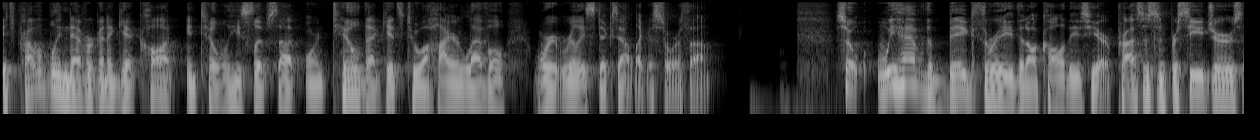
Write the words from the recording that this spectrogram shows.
it's probably never going to get caught until he slips up or until that gets to a higher level where it really sticks out like a sore thumb. So we have the big three that I'll call these here process and procedures,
